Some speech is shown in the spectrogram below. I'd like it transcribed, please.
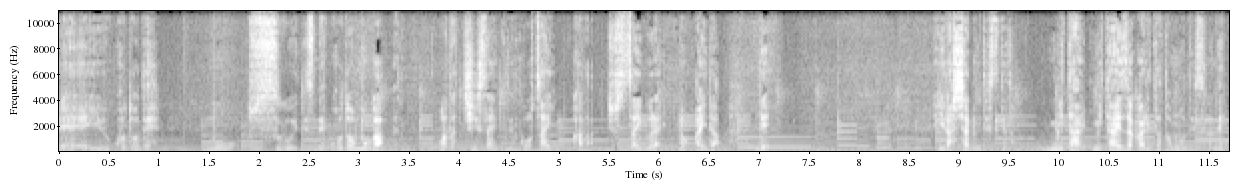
えー、いうことでもうすごいですね。子供がまだ小さい5歳から10歳ぐらいの間でいらっしゃるんですけど見た見たい盛りだと思うんですよね。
